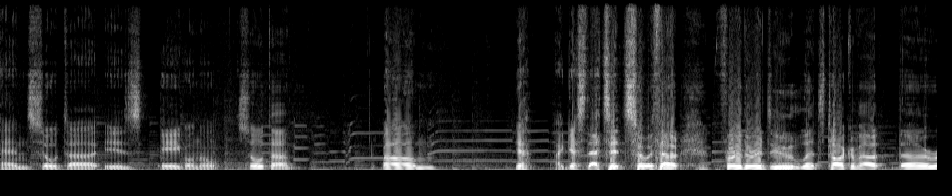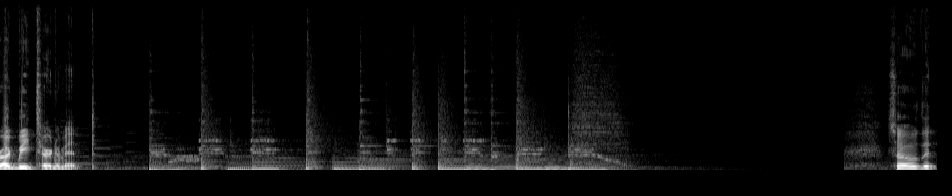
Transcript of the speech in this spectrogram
and Sota is Eigo no Sota. Um, yeah, I guess that's it. So without further ado, let's talk about the rugby tournament. So the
